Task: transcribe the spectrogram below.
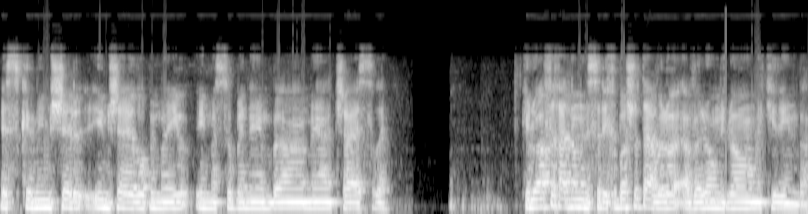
להסכמים של, עם שהאירופים היו, הם עשו ביניהם במאה ה-19. כאילו אף אחד לא מנסה לכבוש אותה, אבל לא, אבל לא, לא מכירים בה.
